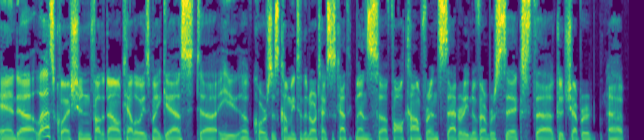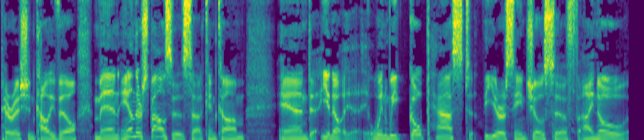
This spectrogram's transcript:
And uh, last question, Father Donald Calloway is my guest. Uh, he, of course, is coming to the North Texas Catholic Men's uh, Fall Conference Saturday, November 6th. Uh, Good Shepherd uh, Parish in Colleyville. Men and their spouses uh, can come And, you know, when we go past the year of St. Joseph, I know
